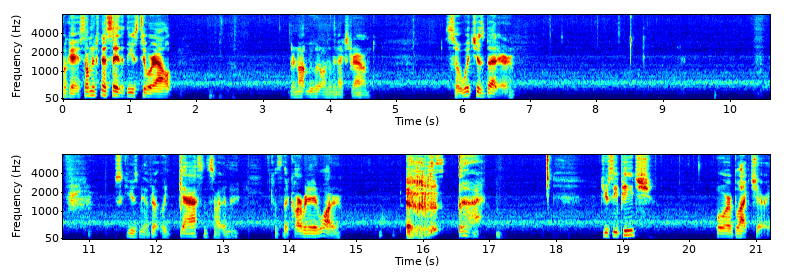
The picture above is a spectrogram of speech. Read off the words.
Okay, so I'm just going to say that these two are out. They're not moving on to the next round. So which is better? Excuse me, I've got like gas inside of me because of the carbonated water. Juicy peach or black cherry?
